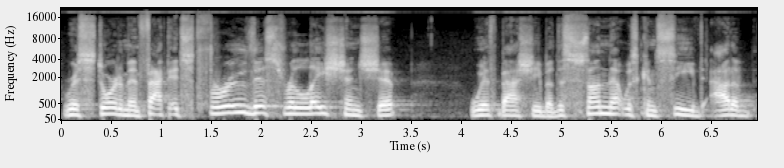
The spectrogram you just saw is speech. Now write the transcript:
restored him. In fact, it's through this relationship with Bathsheba, the son that was conceived out of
